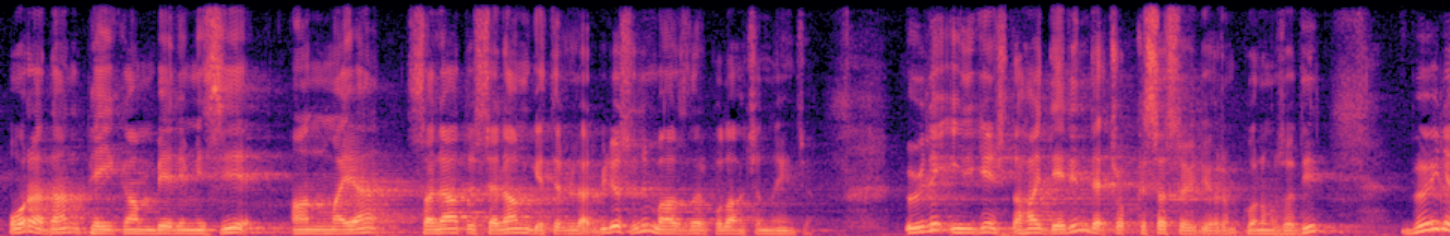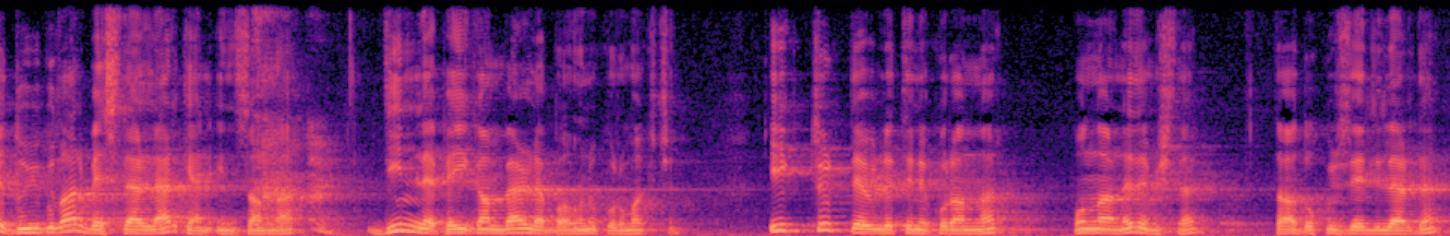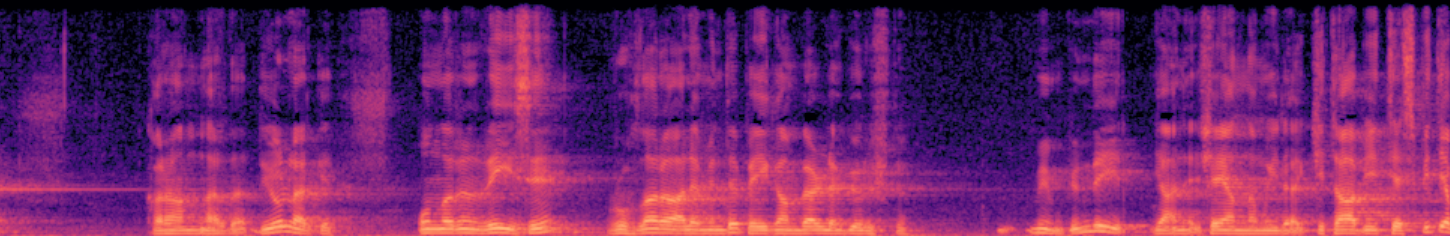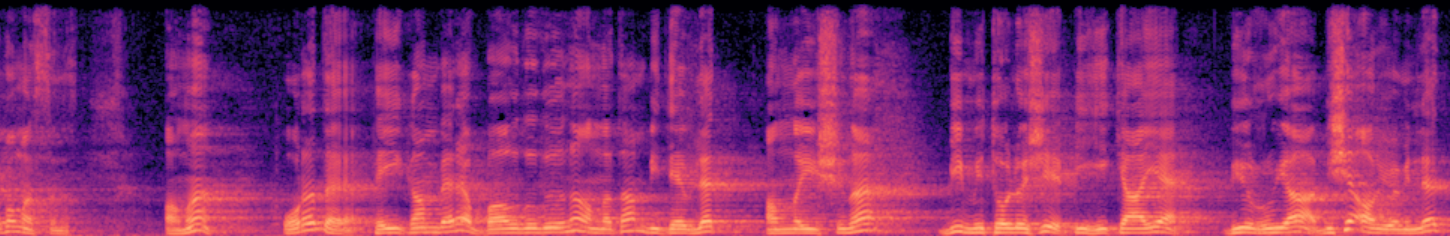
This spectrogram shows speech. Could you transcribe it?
oradan peygamberimizi anmaya salatü selam getirirler. Biliyorsunuz değil mi bazıları kulağı çınlayınca. Öyle ilginç, daha derin de çok kısa söylüyorum konumuz o değil. Böyle duygular beslerlerken insanlar dinle, peygamberle bağını kurmak için ilk Türk devletini kuranlar onlar ne demişler? Daha 950'lerde Karahanlarda diyorlar ki onların reisi ruhlar aleminde peygamberle görüştü. Mümkün değil. Yani şey anlamıyla kitabi tespit yapamazsınız. Ama orada peygambere bağlılığını anlatan bir devlet anlayışına bir mitoloji, bir hikaye, bir rüya, bir şey arıyor millet.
